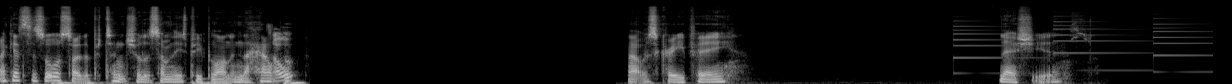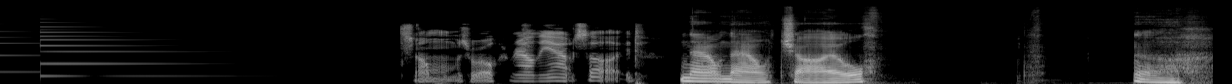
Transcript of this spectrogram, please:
I guess there's also the potential that some of these people aren't in the house. Oh. That was creepy. There she is. Someone was walking around the outside. Now, now, child. Ugh.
